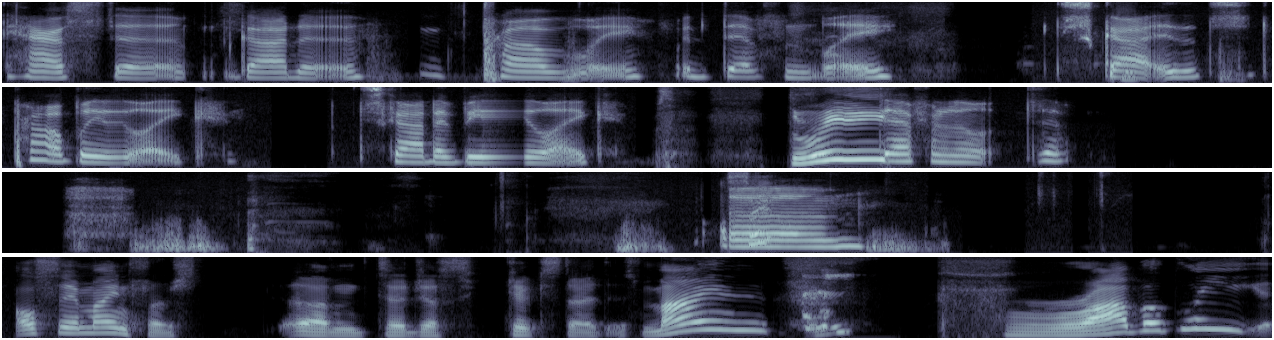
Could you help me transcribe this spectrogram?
has to gotta probably definitely it's got it's probably like it's gotta be like Three. definitely def- say, um I'll say mine first. Um, to just kickstart this. Mine, probably.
